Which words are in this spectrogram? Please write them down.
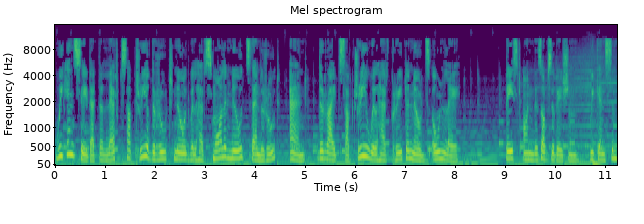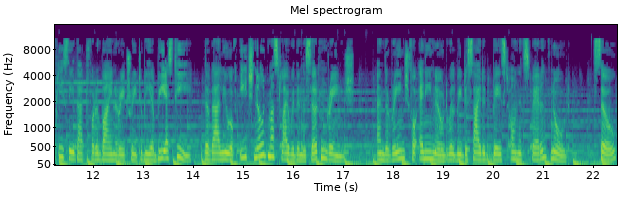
we can say that the left subtree of the root node will have smaller nodes than the root, and the right subtree will have greater nodes only. Based on this observation, we can simply say that for a binary tree to be a BST, the value of each node must lie within a certain range and the range for any node will be decided based on its parent node. So,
